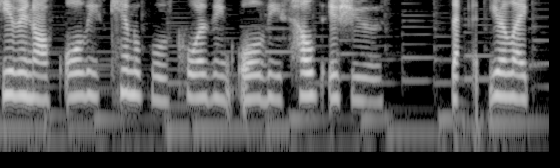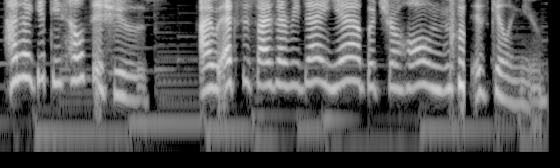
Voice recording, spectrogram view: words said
giving off all these chemicals, causing all these health issues. That you're like, how did I get these health issues? I exercise every day. Yeah, but your home is killing you.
